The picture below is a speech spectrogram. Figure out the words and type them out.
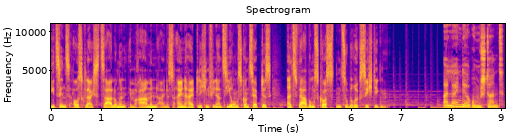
die Zinsausgleichszahlungen im Rahmen eines einheitlichen Finanzierungskonzeptes als Werbungskosten zu berücksichtigen. Allein der Umstand,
